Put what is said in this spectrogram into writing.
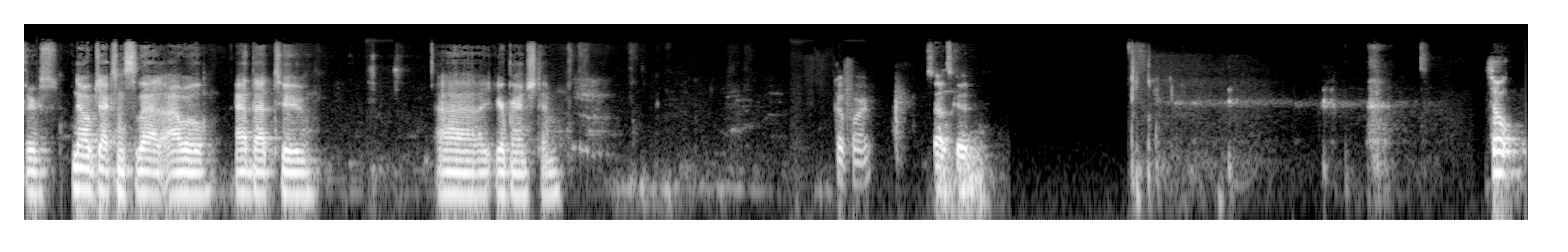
If there's no objections to that, I will add that to uh, your branch, Tim. Go for it. Sounds good. So,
